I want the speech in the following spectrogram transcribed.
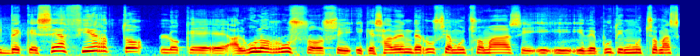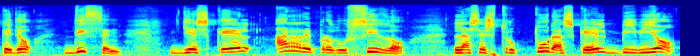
de que sea cierto lo que algunos rusos y, que saben de Rusia mucho más y de Putin mucho más que yo dicen, y es que él ha reproducido las estructuras que él vivió,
